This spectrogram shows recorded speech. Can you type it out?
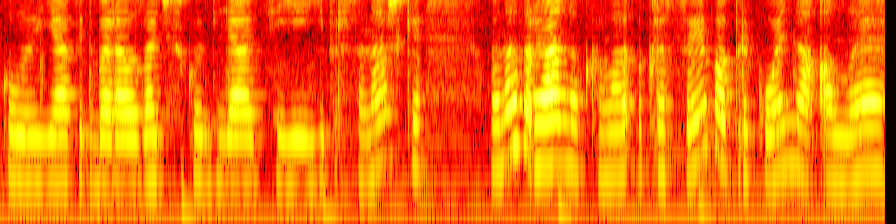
коли я підбирала зачіску для цієї персонажки. Вона реально красива, прикольна, але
